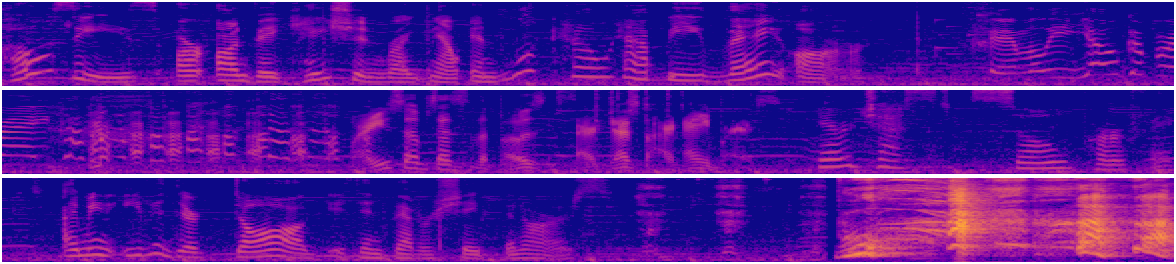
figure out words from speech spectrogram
Poseys are on vacation right now, and look how happy they are. Family yoga break. Why are you so obsessed with the Poseys? They're just our neighbors. They're just so perfect. I mean, even their dog is in better shape than ours.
